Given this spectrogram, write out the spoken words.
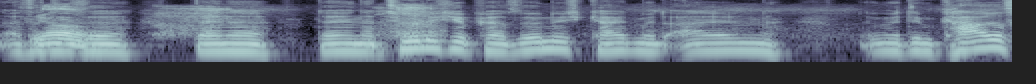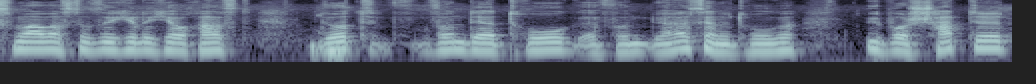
Also diese, deine, deine natürliche Persönlichkeit mit allen, mit dem Charisma, was du sicherlich auch hast, wird von der Droge, von, ja, ist ja eine Droge, überschattet,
